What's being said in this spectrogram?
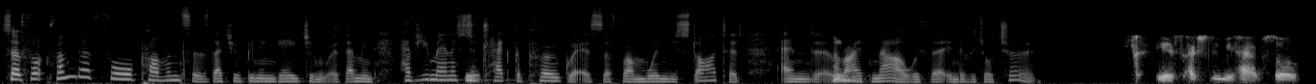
So, for, from the four provinces that you've been engaging with, I mean, have you managed to mm. track the progress from when you started and uh, mm-hmm. right now with the individual children? Yes, actually, we have. So,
